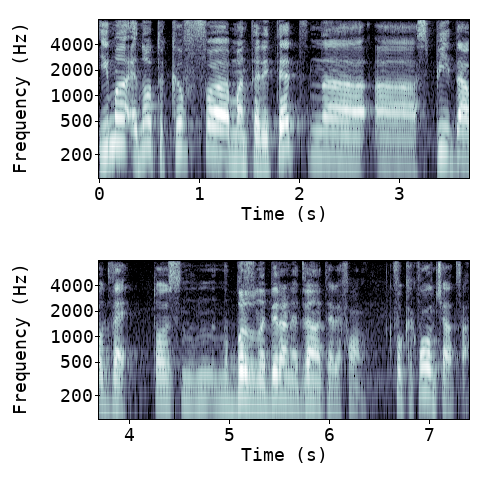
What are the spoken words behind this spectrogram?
Има едно такъв а, менталитет на а, speed out 2, т.е. на бързо набиране 2 на телефона. Какво, какво означава това?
